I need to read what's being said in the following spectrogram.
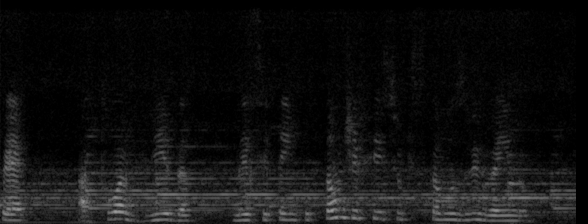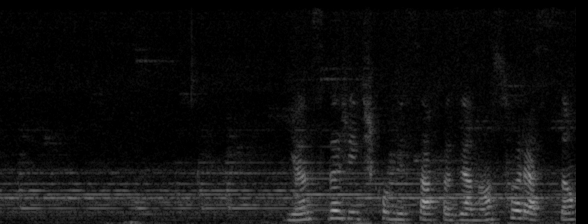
fé a tua vida nesse tempo tão difícil que estamos vivendo. E antes da gente começar a fazer a nossa oração,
